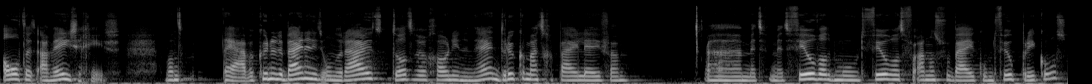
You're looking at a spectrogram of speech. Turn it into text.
altijd aanwezig is. Want nou ja, we kunnen er bijna niet onderuit dat we gewoon in een hè, drukke maatschappij leven. Uh, met, met veel wat moet, veel wat aan ons voorbij komt, veel prikkels.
